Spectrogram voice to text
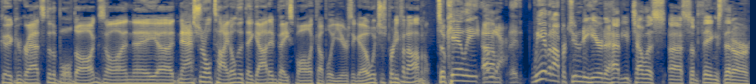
congrats to the Bulldogs on a uh, national title that they got in baseball a couple of years ago, which is pretty phenomenal. So, Kayleigh, oh, um, oh, yeah. we have an opportunity here to have you tell us uh, some things that are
